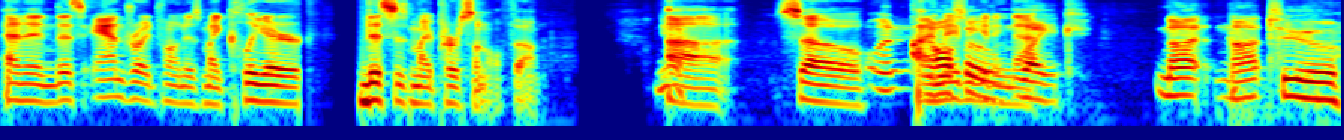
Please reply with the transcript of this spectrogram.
and then this Android phone is my clear. This is my personal phone. yeah. Uh, so and- I may be getting that. Like, not not to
